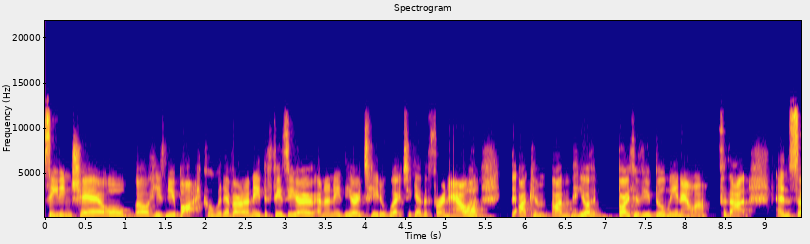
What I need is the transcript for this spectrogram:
seating chair or, or his new bike or whatever. I need the physio and I need the OT to work together for an hour. I can, I'm both of you bill me an hour for that. And so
